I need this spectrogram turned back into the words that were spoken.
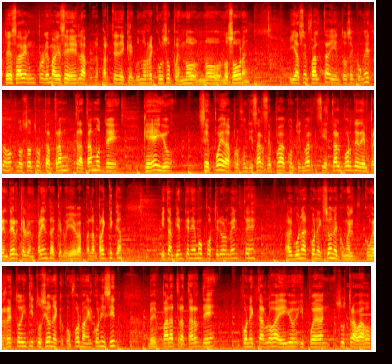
ustedes saben, un problema a veces es la, parte de que algunos recursos pues no, no, sobran y hacen falta y entonces con esto nosotros tratamos, tratamos de que ello se pueda profundizar, se pueda continuar, si está al borde de emprender, que lo emprenda, que lo lleve a la práctica y también tenemos posteriormente algunas conexiones con el, con el resto de instituciones que conforman el CONICIT para tratar de conectarlos a ellos y puedan sus trabajos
